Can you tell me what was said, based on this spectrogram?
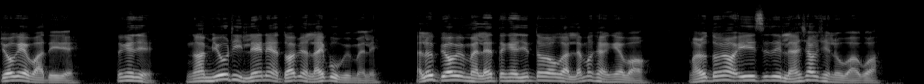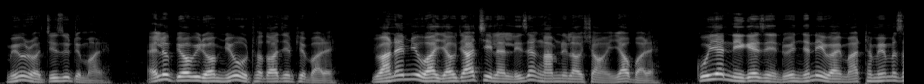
ပြောခဲ့ပါသေးတယ်တကယ်ချင်းငါမျိုးထိလဲနဲ့သွားပြန်လိုက်ပို့ပေးမယ်လေအဲလိုပြောပေမဲ့လည်းတကယ်ချင်း၃ယောက်ကလက်မခံခဲ့ပါဘူးငါတို့၃ယောက်အေးအေးဆေးဆေးလမ်းလျှောက်ချင်လို့ပါကွာမင်းတို့တော့ကျေးဇူးတင်ပါတယ်အဲလိုပြောပြီးတော့မြို့ကိုထွက်သွားခြင်းဖြစ်ပါတယ်ရွာနဲ့မြို့ကယောက်ျားခြေလမ်း45မိနစ်လောက်ရှောင်ရင်ရောက်ပါတယ် ကိုရက်နေခဲ့စဉ်အတွင်းညနေပိုင်းမှာထမင်းမစ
